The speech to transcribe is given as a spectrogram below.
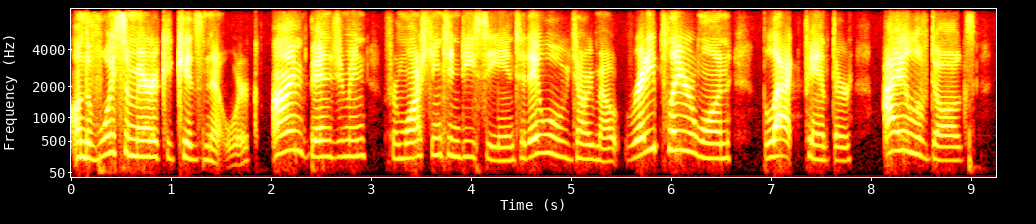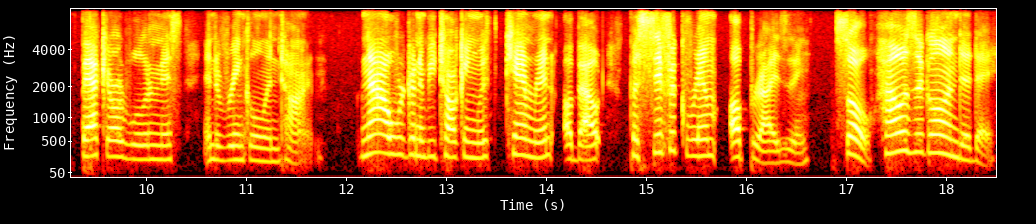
on the Voice America Kids Network. I'm Benjamin from Washington, D.C., and today we'll be talking about Ready Player One, Black Panther, Isle of Dogs, Backyard Wilderness, and A Wrinkle in Time. Now we're going to be talking with Kamryn about Pacific Rim Uprising. So, how is it going today?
